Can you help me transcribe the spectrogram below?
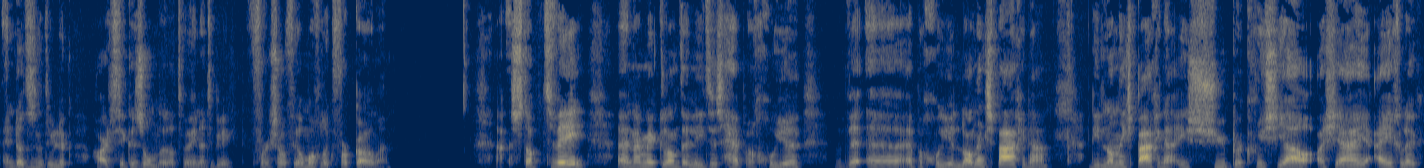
En dat is natuurlijk hartstikke zonde. Dat wil je natuurlijk voor zoveel mogelijk voorkomen. Nou, stap 2 uh, eh, naar meer klantenelites. Heb een goede uh, heb een goede landingspagina. Die landingspagina is super cruciaal als jij eigenlijk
